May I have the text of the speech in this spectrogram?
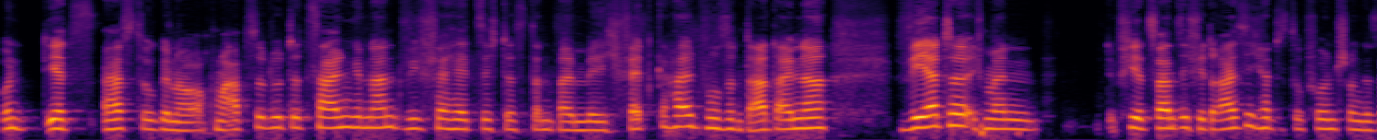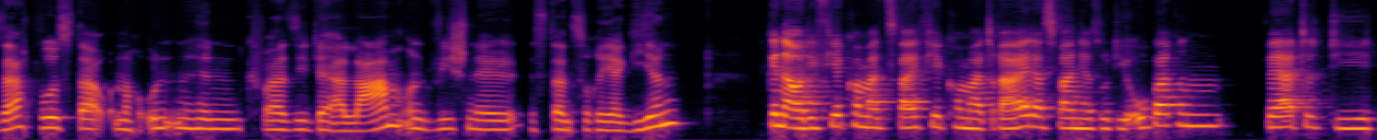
Und jetzt hast du genau auch mal absolute Zahlen genannt. Wie verhält sich das dann beim Milchfettgehalt? Wo sind da deine Werte? Ich meine, 420, 430 hattest du vorhin schon gesagt. Wo ist da nach unten hin quasi der Alarm und wie schnell ist dann zu reagieren? Genau, die 4,2, 4,3, das waren ja so die oberen Werte, die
